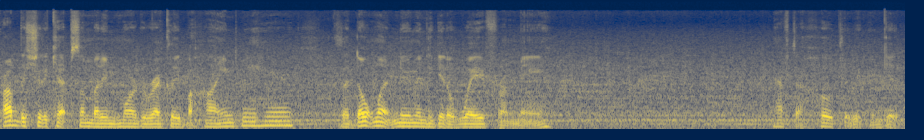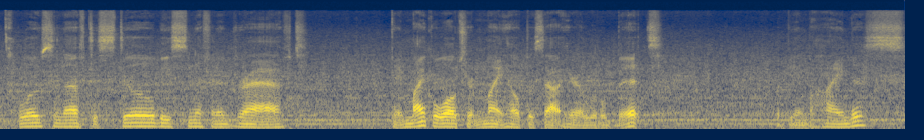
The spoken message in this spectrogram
Probably should have kept somebody more directly behind me here. Because I don't want Newman to get away from me. I have to hope that we can get close enough to still be sniffing a draft. Okay, Michael Waltrip might help us out here a little bit. Being behind us.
